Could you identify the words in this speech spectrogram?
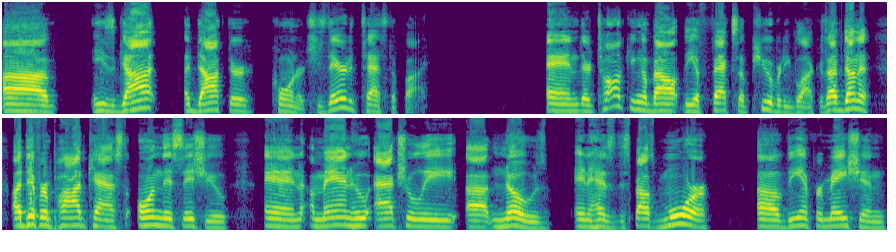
Uh, he's got a doctor cornered. She's there to testify. And they're talking about the effects of puberty blockers. I've done a, a different podcast on this issue, and a man who actually uh, knows and has espoused more of the information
